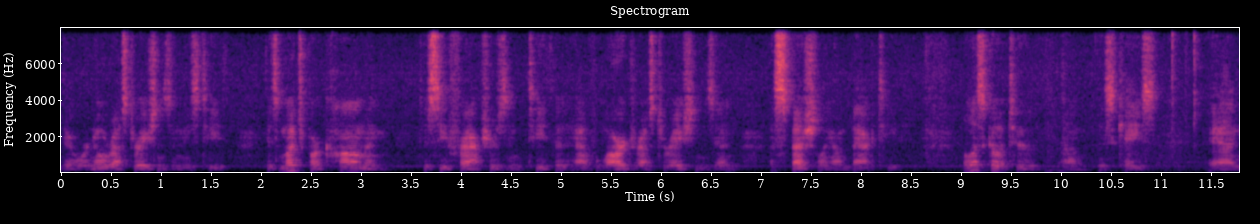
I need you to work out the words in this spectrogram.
there were no restorations in these teeth. It's much more common to see fractures in teeth that have large restorations in, especially on back teeth. Well, let's go to um, this case, and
